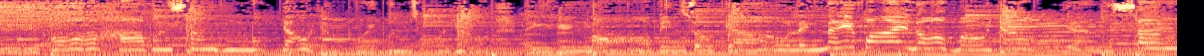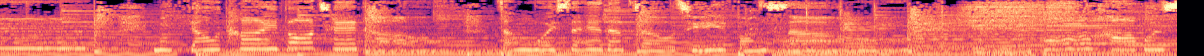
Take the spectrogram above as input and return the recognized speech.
如果下半生没有人，足够，令你快乐无忧。人生没有太多奢求，怎会舍得就此放手？如果下半生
